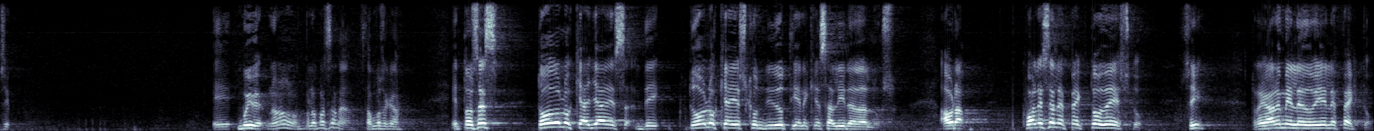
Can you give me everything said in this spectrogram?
Sí. Eh, muy bien, no, no, pasa nada, estamos acá. Entonces, todo lo que haya de, todo lo que haya escondido tiene que salir a la luz. Ahora, ¿cuál es el efecto de esto? ¿Sí? Regáleme, le doy el efecto.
